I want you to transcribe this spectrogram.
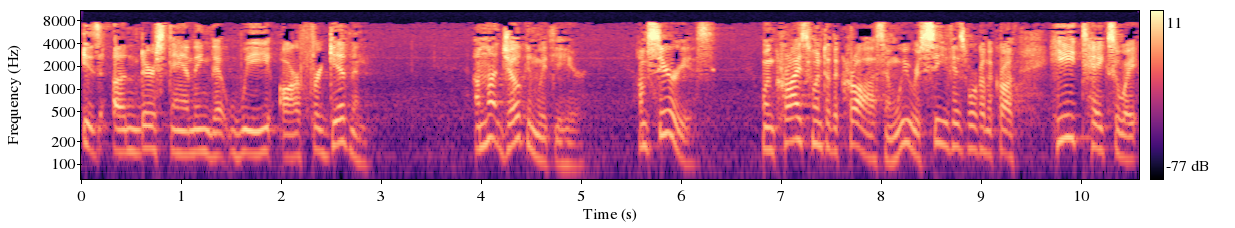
Is understanding that we are forgiven. I'm not joking with you here. I'm serious. When Christ went to the cross and we receive His work on the cross, He takes away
